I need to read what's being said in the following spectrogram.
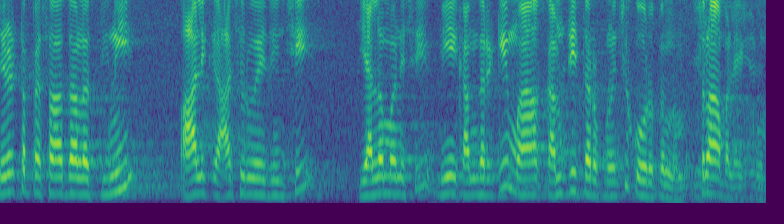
తీర్థ ప్రసాదాలు తిని వాళ్ళకి ఆశీర్వదించి ఎల్లమనిసి మీకు అందరికీ మా కమిటీ తరపు నుంచి కోరుతున్నాం. అస్సలం అలైకుం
